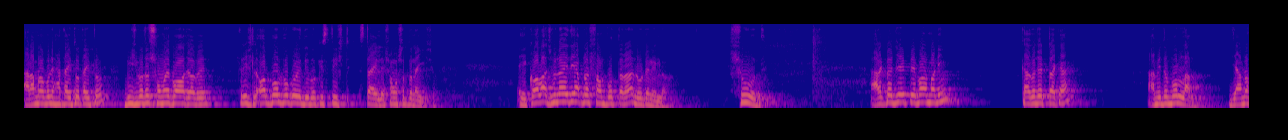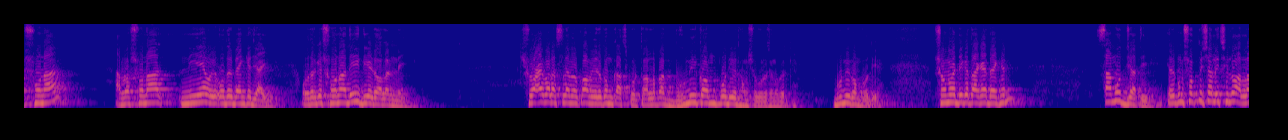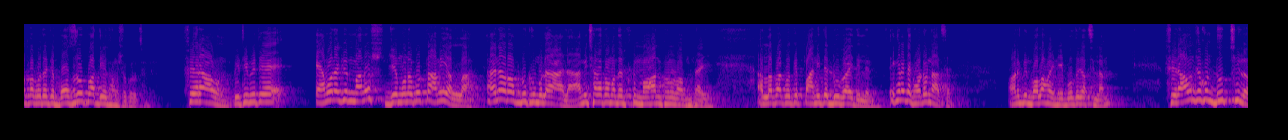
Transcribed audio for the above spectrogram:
আর আমরা বলি হ্যাঁ তাই তো তাই তো। বিশ বছর সময় পাওয়া যাবে। তিরিশ অল্প অল্প করে দিব কিস্তি স্টাইলে সমস্যা তো নাই কিছু। এই কলা ঝুলাই দিয়ে আপনার সম্পদ তারা লুটে নিল। সুদ। আরেকটা যে পেপার মানি কাগজের টাকা, আমি তো বললাম যে আমরা সোনা আমরা সোনা নিয়ে ওদের ব্যাংকে যাই। ওদেরকে সোনা দিই, দিয়ে ডলার নেই। সোহাইব আল ইসলামের কম এরকম কাজ করতো। আল্লাপাক ভূমিকম্প দিয়ে ধ্বংস করেছেন ওদেরকে। ভূমিকম্প দিয়ে। সময়ের দিকে তাকায় দেখেন, সামুদ জাতি এরকম শক্তিশালী ছিল আল্লাপাক ওদেরকে বজ্রপাত দিয়ে ধ্বংস করেছেন। ফেরাউন, পৃথিবীতে এমন একজন মানুষ যে মনে করতো, আমি আল্লাহ। আয়না রব্বুকুমুলা আলা। আমি ছাড়া তোমাদের মহান কোনো রব নাই। আল্লাপাক ওকে পানিতে ডুবাই দিলেন। এখানে একটা ঘটনা আছে। অনেকদিন বলা হয়নি, বলতে যাচ্ছিলাম। ফেরাউন যখন ডুবছিল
